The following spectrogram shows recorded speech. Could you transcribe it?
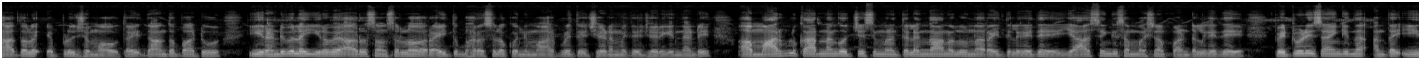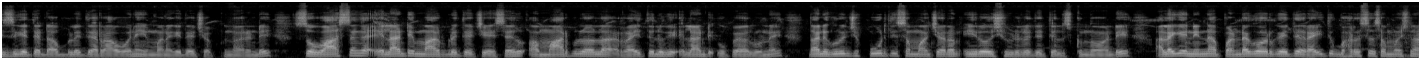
ఖాతాలో ఎప్పుడు జమ అవుతాయి. దాంతో దాంతోపాటు ఈ రెండు వేల ఇరవై ఆరో సంవత్సరంలో రైతు భరోసాలో కొన్ని మార్పులు అయితే చేయడం అయితే జరిగిందండి. ఆ మార్పుల కారణంగా వచ్చేసి మన తెలంగాణలో ఉన్న రైతులకైతే యాసంగి సంబంధించిన పంటలకైతే పెట్టుబడి సాయం కింద అంత ఈజీగా అయితే డబ్బులు అయితే రావని మనకైతే చెప్తున్నారండి. సో వాస్తవంగా ఎలాంటి మార్పులు అయితే చేశారు? ఆ మార్పుల వల్ల రైతులకు ఎలాంటి ఉపయోగాలు ఉన్నాయి? దాని గురించి పూర్తి సమాచారం ఈరోజు వీడియోలో అయితే తెలుసుకుందాం అండి అలాగే నిన్న పండగ వరకు అయితే రైతు భరోసా సంబంధించిన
